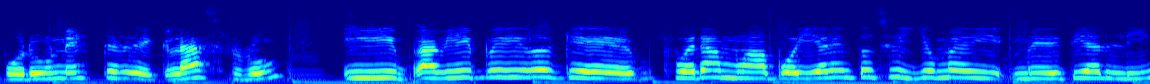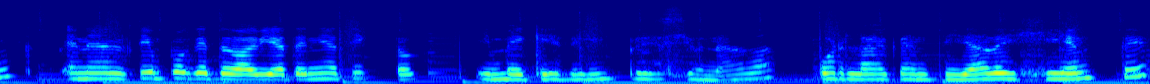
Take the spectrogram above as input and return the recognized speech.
por un este de Classroom y había pedido que fuéramos a apoyar, entonces yo me, me metí al link en el tiempo que todavía tenía TikTok y me quedé impresionada por la cantidad de gente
